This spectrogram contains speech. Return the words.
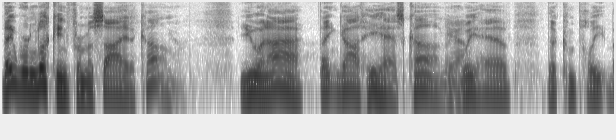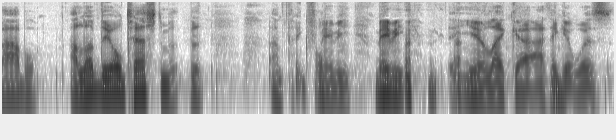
They were looking for Messiah to come. You and I, thank God, He has come, Yeah. and we have the complete Bible. I love the Old Testament, but I'm thankful. maybe maybe you know like uh, i think it was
